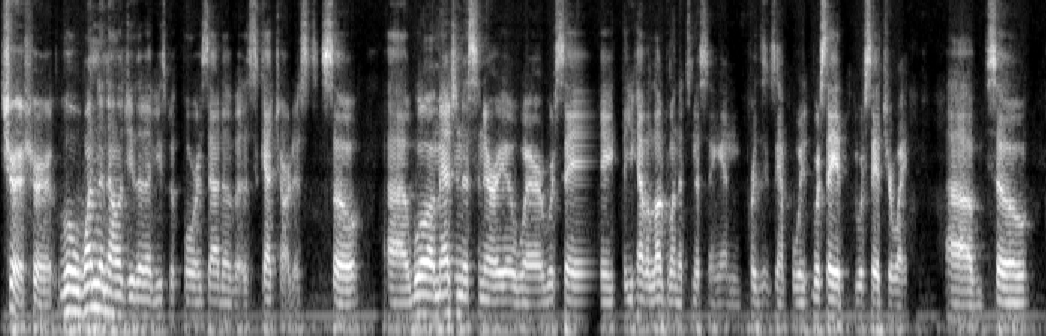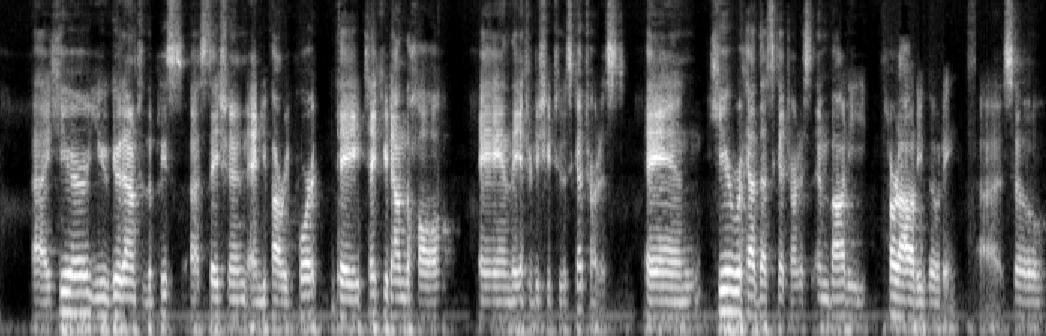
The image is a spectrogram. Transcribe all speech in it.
Sure, sure. Well, one analogy that I've used before is that of a sketch artist. So uh, we'll imagine a scenario where we're say you have a loved one that's missing, and for this example, we, we're say it, we're say it's your wife. Um, so uh, here you go down to the police uh, station and you file a report. They take you down the hall and they introduce you to the sketch artist. And here we have that sketch artist embody plurality voting. Uh, so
